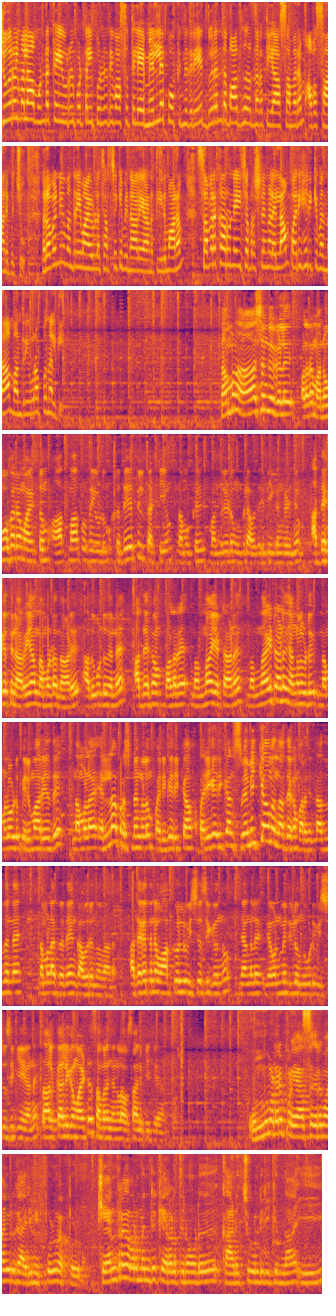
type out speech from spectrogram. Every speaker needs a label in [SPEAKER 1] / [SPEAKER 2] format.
[SPEAKER 1] ചൂരൽമല മുണ്ടക്കൈ ഉരുൾപൊട്ടൽ പുനരധിവാസത്തിലെ മെല്ലെപ്പോക്കിനെതിരെ ദുരന്തബാധിതർ നടത്തിയ സമരം അവസാനിപ്പിച്ചു. റവന്യൂ മന്ത്രിയുമായുള്ള ചർച്ചയ്ക്ക് പിന്നാലെയാണ് തീരുമാനം. സമരക്കാർ ഉന്നയിച്ച പ്രശ്നങ്ങളെല്ലാം പരിഹരിക്കുമെന്ന് മന്ത്രി ഉറപ്പു നൽകി.
[SPEAKER 2] നമ്മൾ ആശങ്കകൾ വളരെ മനോഹരമായിട്ടും ആത്മാർത്ഥതയോടും ഹൃദയത്തിൽ തട്ടിയും നമുക്ക് മന്ത്രിയുടെ മുമ്പിൽ അവതരിപ്പിക്കാൻ കഴിഞ്ഞു. അദ്ദേഹത്തിന് അറിയാം നമ്മുടെ നാട്. അതുകൊണ്ട് തന്നെ അദ്ദേഹം വളരെ നന്നായിട്ടാണ് നന്നായിട്ടാണ് ഞങ്ങളോട് നമ്മളോട് പെരുമാറിയത്. നമ്മളെ എല്ലാ പ്രശ്നങ്ങളും പരിഹരിക്കാം പരിഹരിക്കാൻ ശ്രമിക്കാമെന്ന് അദ്ദേഹം പറഞ്ഞിട്ടുണ്ട്. അത് തന്നെ നമ്മളെ ഹൃദയം കവരുന്നതാണ്. അദ്ദേഹത്തിന്റെ വാക്കുകളിൽ വിശ്വസിക്കുന്നു. ഞങ്ങൾ ഗവൺമെന്റിൽ ഒന്നുകൂടി വിശ്വസിക്കുകയാണ്. താൽക്കാലികമായിട്ട് സമരം ഞങ്ങൾ അവസാനിപ്പിക്കുകയാണ്.
[SPEAKER 3] ഒന്ന് വളരെ പ്രയാസകരമായ ഒരു കാര്യം ഇപ്പോഴും എപ്പോഴും. കേന്ദ്ര ഗവൺമെന്റ് കേരളത്തിനോട് കാണിച്ചുകൊണ്ടിരിക്കുന്ന ഈ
